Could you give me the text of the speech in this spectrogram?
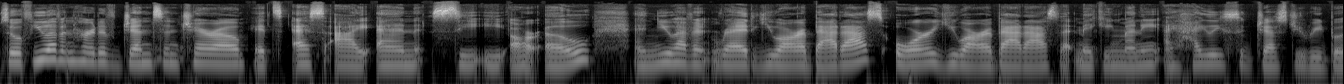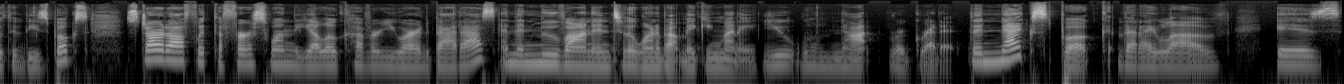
So if you haven't heard of Jen Sincero, it's S I N C E R O, and you haven't read You Are a Badass or You Are a Badass at Making Money, I highly suggest you read both of these books. Start off with the first one, the yellow cover, You Are a Badass, and then move on into the one about making money. You will not regret it. The next book that I love is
